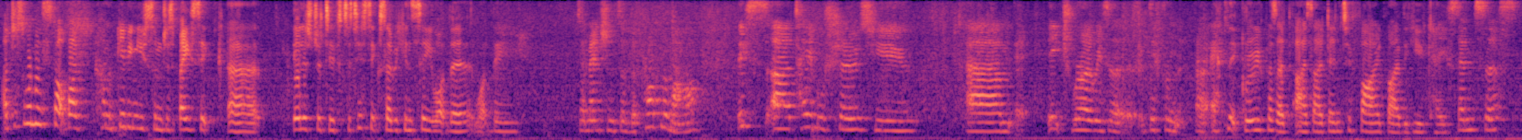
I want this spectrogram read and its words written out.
I just want to start by kind of giving you some just basic uh, illustrative statistics so we can see what the what the dimensions of the problem are. This uh, table shows you um, each row is a different uh, ethnic group as, as identified by the UK census,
